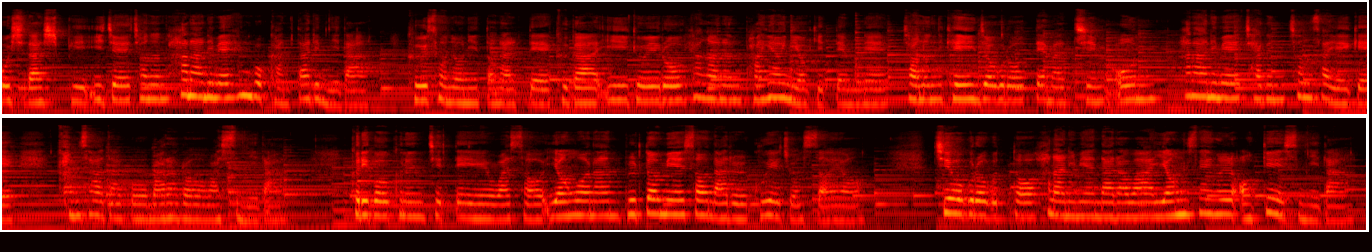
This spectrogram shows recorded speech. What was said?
보시다시피 이제 저는 하나님의 행복한 딸입니다. 그 소년이 떠날 때 그가 이 교회로 향하는 방향이었기 때문에 저는 개인적으로 때마침 온 하나님의 작은 천사에게 감사하다고 말하러 왔습니다. 그리고 그는 제때에 와서 영원한 불더미에서 나를 구해 주었어요. 지옥으로부터 하나님의 나라와 영생을 얻게 했습니다.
